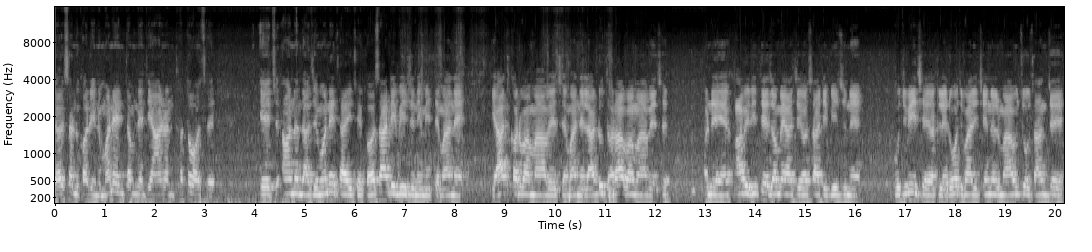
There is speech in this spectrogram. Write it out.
દર્શન કરીને મને તમને ત્યાં આનંદ થતો હશે. એ જ આનંદ આજે મને થાય છે. કે અષાઢી બીજ નિમિત્તે માને યાદ કરવામાં આવે છે, માને લાડુ ધરાવવામાં આવે છે. અને આવી રીતે જ અમે આજે અષાઢી બીજને ઉજવી છે એટલે રોજ મારી ચેનલમાં આવજો, સાંજે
